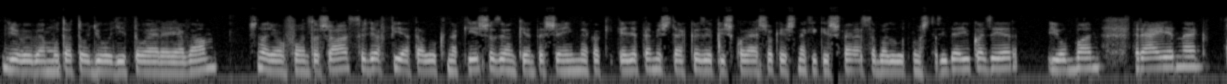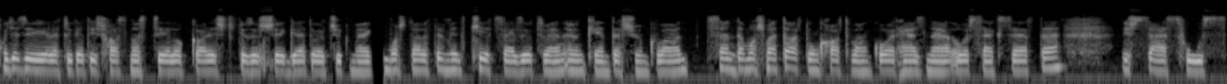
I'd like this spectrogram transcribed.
jövőben mutató gyógyító ereje van. És nagyon fontos az, hogy a fiataloknak is, az önkénteseinknek, akik egyetemisták, középiskolások, és nekik is felszabadult most az idejük azért, jobban ráérnek, hogy az ő életüket is hasznos célokkal és közösséggel töltsük meg. Mostanra több mint 250 önkéntesünk van. Szerintem most már tartunk 60 kórháznál országszerte, és 120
